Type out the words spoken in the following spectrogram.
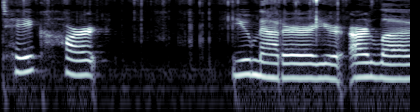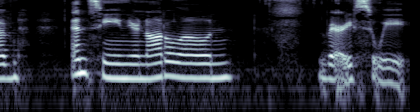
Take heart. You matter. You are loved and seen. You're not alone. Very sweet.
